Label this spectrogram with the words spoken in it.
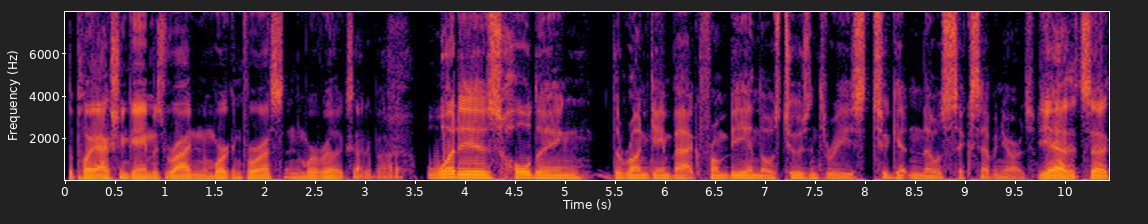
the play action game is riding and working for us, and we're really excited about it. What is holding the run game back from being those twos and threes to getting those six, seven yards? Yeah, it's a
